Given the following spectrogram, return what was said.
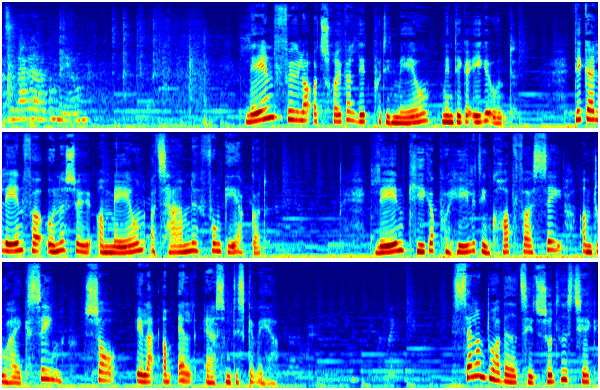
Og så mærker jeg dig på maven. Lægen føler og trykker lidt på din mave, men det gør ikke ondt. Det gør lægen for at undersøge, om maven og tarmene fungerer godt. Lægen kigger på hele din krop for at se, om du har eksem, sår eller om alt er, som det skal være. Selvom du har været til et sundhedstjek,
